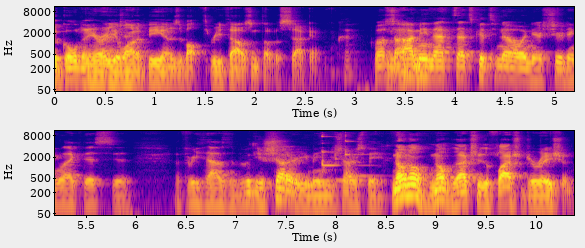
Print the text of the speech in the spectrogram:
the golden area you want to be in is about three thousandth of a second. Okay. Well, so I mean that's that's good to know when you're shooting like this, uh, a three thousand with your shutter. You mean your shutter speed? No, no, no. Actually, the flash duration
